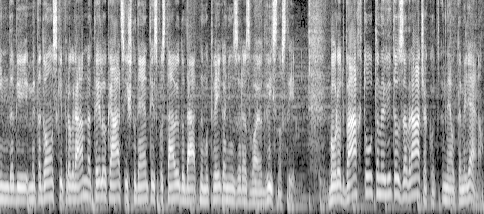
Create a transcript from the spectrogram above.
in da bi metadonski program na tej lokaciji študente izpostavil dodatnemu tveganju za razvoj odvisnosti. Borod Bah to utemeljitev zavrača kot neutemeljeno.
